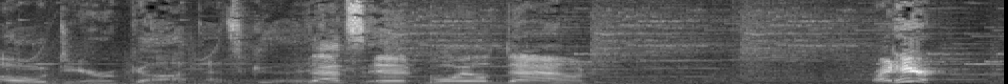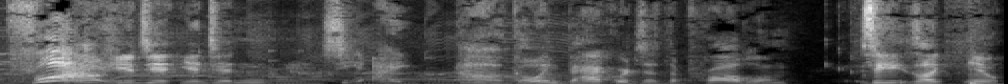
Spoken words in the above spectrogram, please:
"Oh dear God, that's good." That's it boiled down. Right here. Fuck. Oh, you did. You didn't. See, I oh, going backwards is the problem. See, like you know,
